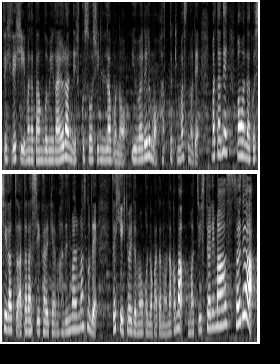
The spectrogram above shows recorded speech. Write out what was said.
ぜひぜひまた番組概要欄に服装心理ラボの URL も貼っておきますのでまたねまもなく4月新しいカリキュラム始まりますのでぜひ1人でも多くの方の仲間お待ちしております。それでは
